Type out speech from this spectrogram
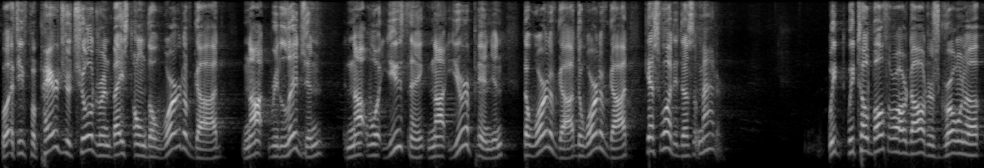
Well, if you've prepared your children based on the Word of God, not religion, not what you think, not your opinion, the Word of God, the Word of God, guess what? It doesn't matter. We, we told both of our daughters growing up,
